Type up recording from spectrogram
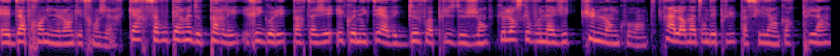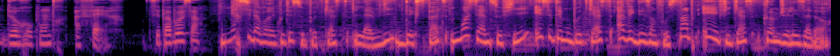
est d'apprendre une langue étrangère, car ça vous permet de parler, rigoler, partager et connecter avec deux fois plus de gens que lorsque vous n'aviez qu'une langue courante. Alors n'attendez plus parce qu'il y a encore plein de rencontres à faire. C'est pas beau ça Merci d'avoir écouté ce podcast La vie d'expat. Moi c'est Anne-Sophie et c'était mon podcast avec des infos simples et efficaces comme je les adore.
